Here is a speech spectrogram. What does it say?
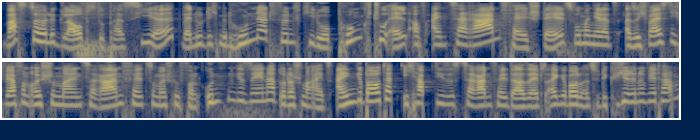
Was zur Hölle glaubst du passiert, wenn du dich mit 105 Kilo punktuell auf ein Zerranfeld stellst, wo man ja, das, also ich weiß nicht, wer von euch schon mal ein Zerranfeld zum Beispiel von unten gesehen hat oder schon mal eins eingebaut hat. Ich habe dieses Zerranfeld da selbst eingebaut, als wir die Küche renoviert haben.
